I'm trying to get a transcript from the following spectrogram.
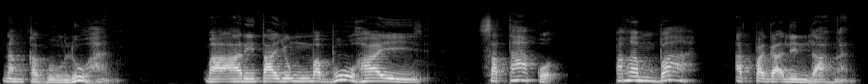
ng kaguluhan. Maaari tayong mabuhay sa takot, pangamba at pag-aalinlangan.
